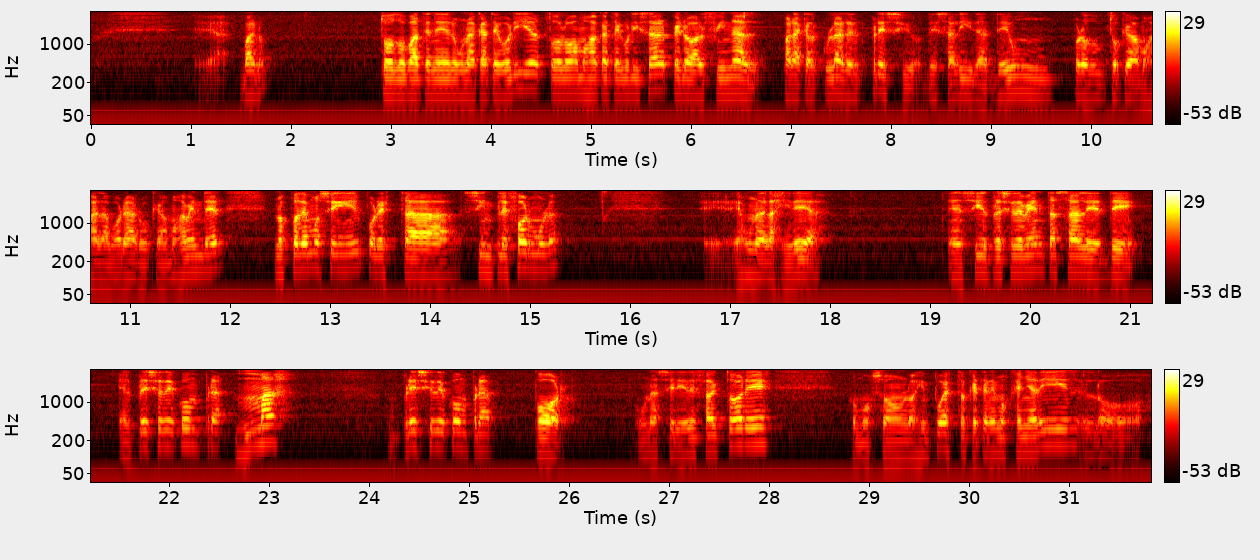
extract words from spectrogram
Eh, bueno, todo va a tener una categoría, todo lo vamos a categorizar, pero al final, para calcular el precio de salida de un producto que vamos a elaborar o que vamos a vender, nos podemos seguir por esta simple fórmula. Eh, es una de las ideas en sí el precio de venta sale de el precio de compra más un precio de compra por una serie de factores como son los impuestos que tenemos que añadir, los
